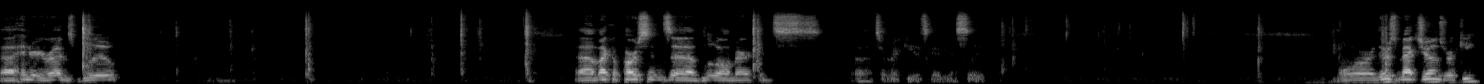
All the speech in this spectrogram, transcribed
Uh, Henry Ruggs blue. Uh, Micah Parsons uh, blue All Americans. Oh, that's a Ricky. It's gonna get asleep. More. There's Mac Jones rookie.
